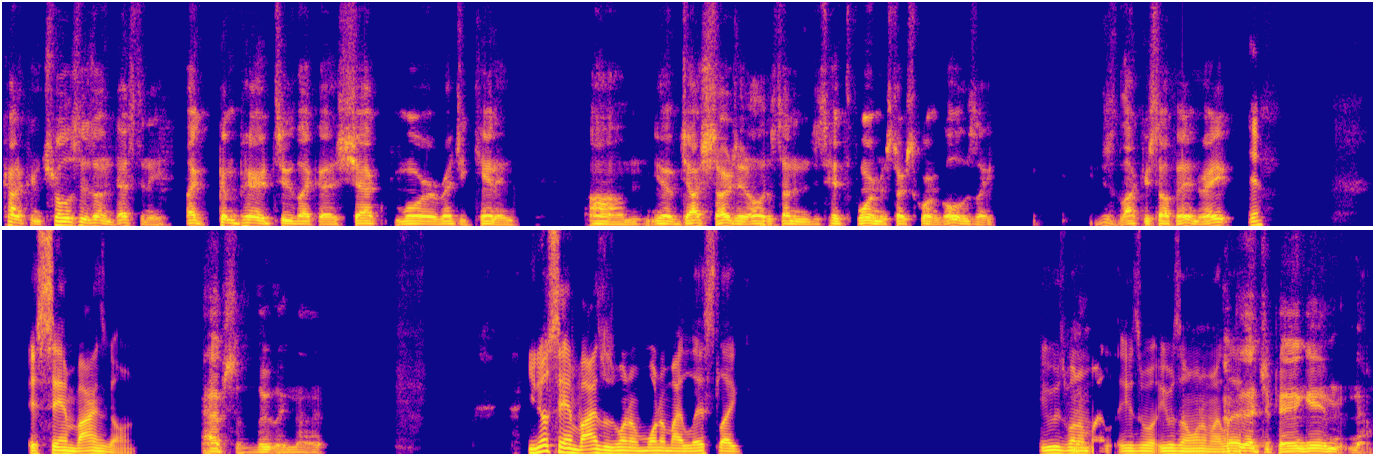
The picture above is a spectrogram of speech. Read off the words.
kind of controls his own destiny, like compared to like a Shaq Moore, Reggie Cannon. Um, you know, Josh Sargent all of a sudden just hits form and starts scoring goals. Like you just lock yourself in, right? Yeah. Is Sam Vines going? Absolutely not. You know, Sam Vines was one of one of my lists. Like, he was one of my he was he was on one of my After lists. that Japan game, no.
